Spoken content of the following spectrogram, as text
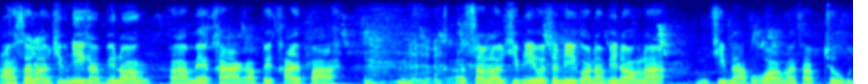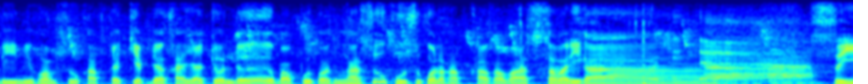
อ่าสำหรับคลิปนี้ครับพี่น้องพาแม่ค้าครับไปขายปลาอ่าสำหรับคลิปนี้ไว่าจะมีก่อนนะพี่น้องนะคลิปหน้าพบกันไหมครับโชคดีมีความสุขครับไปเก็บยาไข่ยาจนเด้อเป้าปุ๋ยพอถึงงานสู้ขู่สู้คนแล้วครับ เข้ากับว่าสวัสดีครัสวัสดีบจ้าสี่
